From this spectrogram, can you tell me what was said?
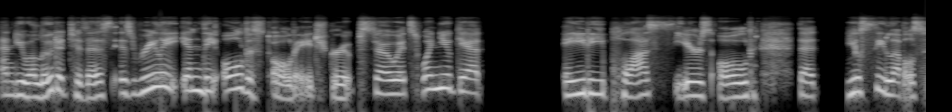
and you alluded to this, is really in the oldest old age group. So it's when you get 80 plus years old that you'll see levels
